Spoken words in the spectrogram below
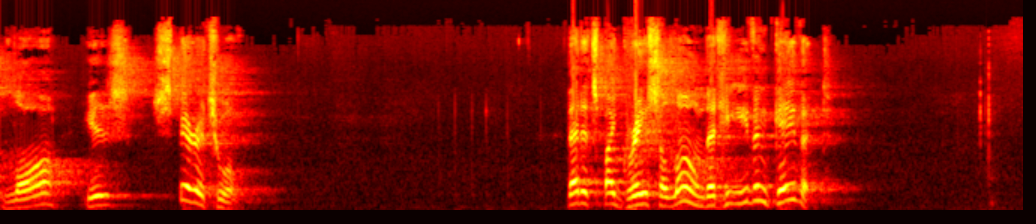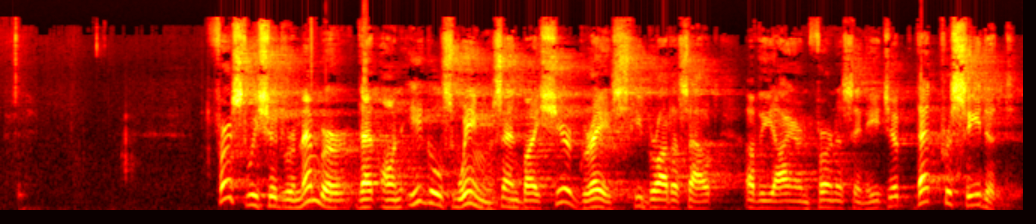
law is spiritual. that it's by grace alone that he even gave it. First, we should remember that on eagle's wings and by sheer grace, he brought us out of the iron furnace in Egypt. That preceded,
